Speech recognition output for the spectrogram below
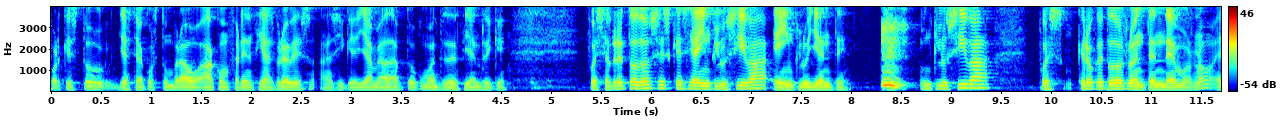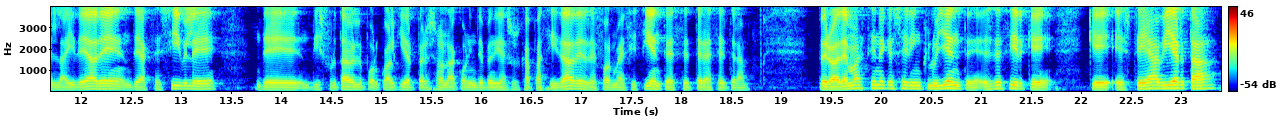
porque esto ya estoy acostumbrado a conferencias breves, así que ya me adapto, como antes decía Enrique. Pues el reto dos es que sea inclusiva e incluyente. inclusiva, pues creo que todos lo entendemos, ¿no? La idea de, accesible, de disfrutable por cualquier persona con independencia de sus capacidades, de forma eficiente, etcétera, etcétera. Pero además tiene que ser incluyente, es decir, que, que esté abierta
